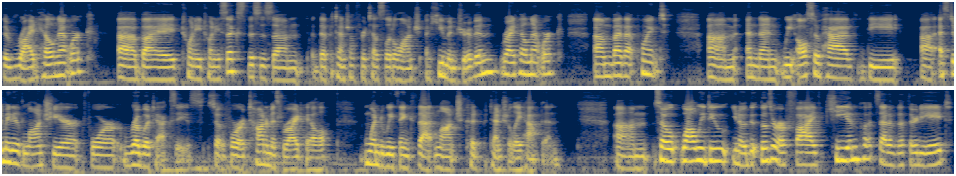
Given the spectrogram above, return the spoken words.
the ride hail network uh, by 2026. This is um, the potential for Tesla to launch a human driven ride hail network um, by that point. Um, and then we also have the uh, estimated launch year for robotaxis. So for autonomous ride hail, when do we think that launch could potentially happen? Um, so while we do, you know, th- those are our five key inputs out of the 38.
